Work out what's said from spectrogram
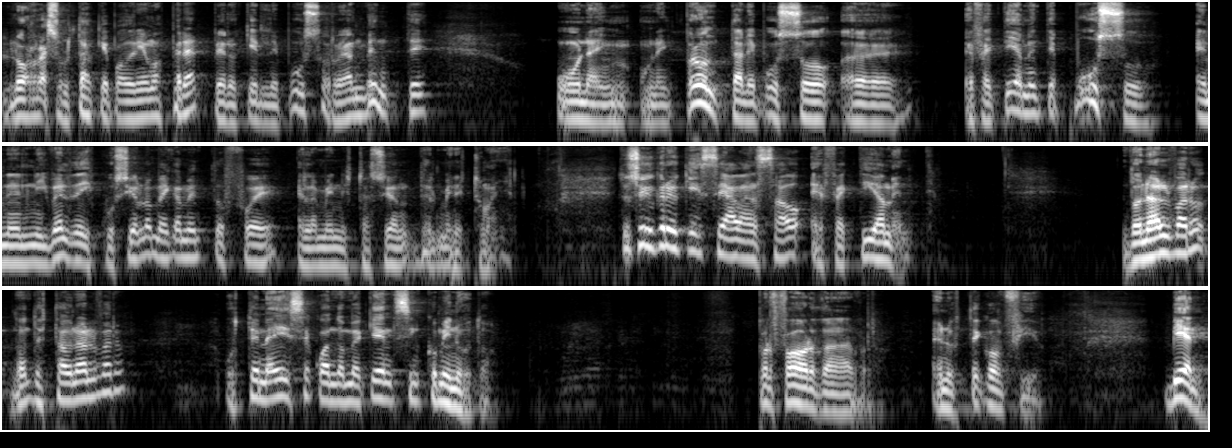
los resultados que podríamos esperar, pero quien le puso realmente una, impronta, le puso, eh, efectivamente puso en el nivel de discusión los medicamentos fue en la administración del ministro Mañal. Entonces yo creo que se ha avanzado efectivamente. Don Álvaro, ¿dónde está don Álvaro? Usted me dice cuando me queden cinco minutos. Por favor, don Álvaro, en usted confío. Bien,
